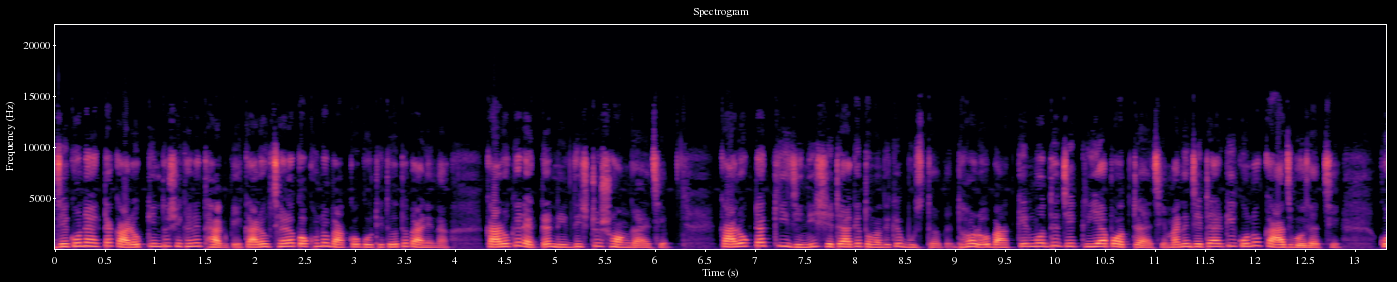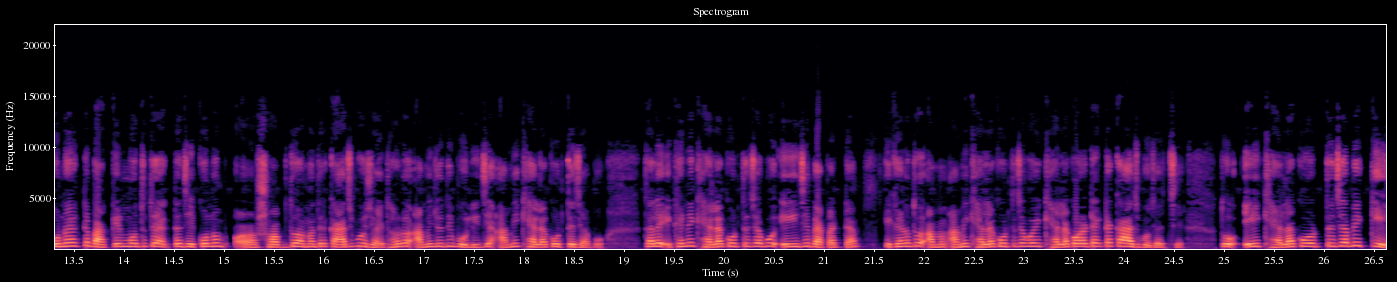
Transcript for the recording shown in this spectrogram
যে কোনো একটা কারক কিন্তু সেখানে থাকবে। কারক ছাড়া কখনো বাক্য গঠিত হতে পারে না। কারকের একটা নির্দিষ্ট সংজ্ঞা আছে। কারকটা কি জিনিস সেটা আগে তোমাদেরকে বুঝতে হবে। ধরো বাক্যের মধ্যে যে ক্রিয়াপদটা আছে মানে যেটা আর কি কোনো কাজ বোঝাচ্ছে, কোনো একটা বাক্যের মধ্যে তো একটা যে কোনো শব্দ আমাদের কাজ বোঝায়। ধরো আমি যদি বলি যে আমি খেলা করতে যাব, তাহলে এখানে খেলা করতে যাব এই যে ব্যাপারটা, এখানে তো আম- খেলা করতে যাব, এই খেলা করাটা একটা কাজ বোঝাচ্ছে। তো এই খেলা করতে যাবে কে?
